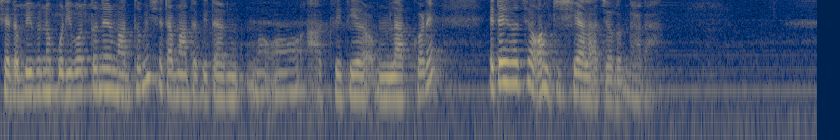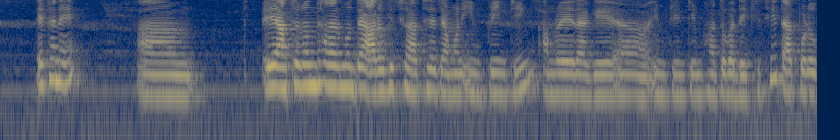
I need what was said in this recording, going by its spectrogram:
সেটা বিভিন্ন পরিবর্তনের মাধ্যমে সেটা মাতা পিতার আকৃতি লাভ করে। এটাই হচ্ছে অল্টিশিয়াল আচরণ ধারা এখানে এই আচরণ ধারার মধ্যে আরও কিছু আছে, যেমন ইমপ্রিন্টিং আমরা এর আগে ইমপ্রিন্টিং হয়তো বা দেখেছি। তারপরেও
